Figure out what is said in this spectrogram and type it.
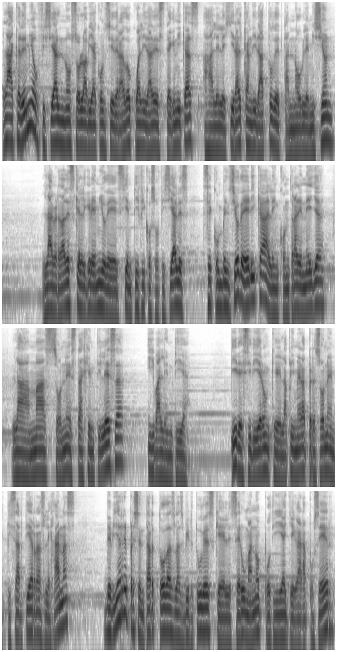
La Academia Oficial no solo había considerado cualidades técnicas al elegir al candidato de tan noble misión, la verdad es que el gremio de científicos oficiales se convenció de Erika al encontrar en ella la más honesta gentileza y valentía, y decidieron que la primera persona en pisar tierras lejanas debía representar todas las virtudes que el ser humano podía llegar a poseer.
